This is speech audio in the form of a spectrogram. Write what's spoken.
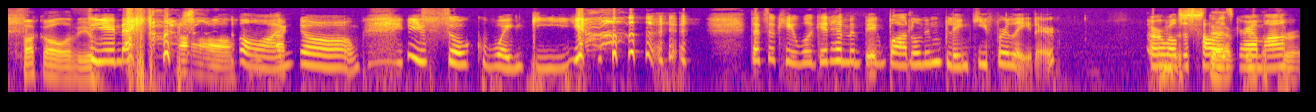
Fuck all of you. See you next week. Aw. Oh no, he's so quinky. That's okay. We'll get him a big bottle and blinky for later, or we'll just call his Stab in grandma.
